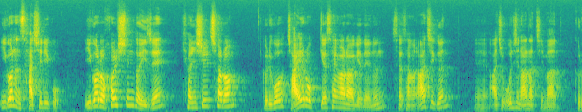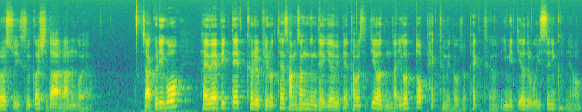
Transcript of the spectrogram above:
이거는 사실이고 이거를 훨씬 더 이제 현실처럼 그리고 자유롭게 생활하게 되는 세상은 아직은 예, 아직 오진 않았지만 그럴 수 있을 것이다라는 거예요. 자 그리고 해외 빅테크를 비롯해 삼성 등 대기업이 메타버스 뛰어든다. 이것도 팩트입니다. 그죠? 팩트. 이미 뛰어들고 있으니까요.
